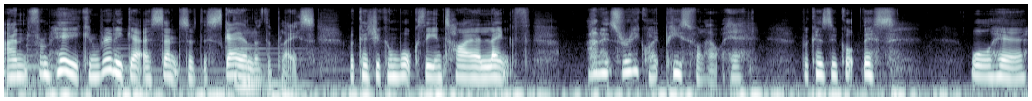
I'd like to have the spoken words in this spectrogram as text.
and from here you can really get a sense of the scale of the mm. place because you can walk the entire length and it's really quite peaceful out here because you've got this wall here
